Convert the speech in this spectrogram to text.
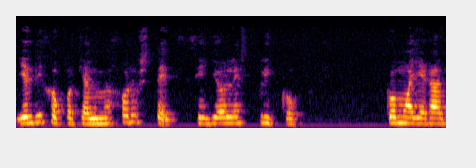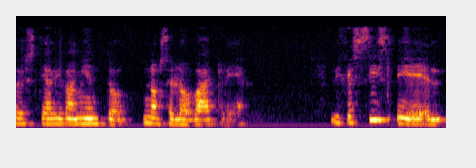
Y él dijo, porque a lo mejor usted, si yo le explico cómo ha llegado este avivamiento, no se lo va a creer. Dije, sí, el,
